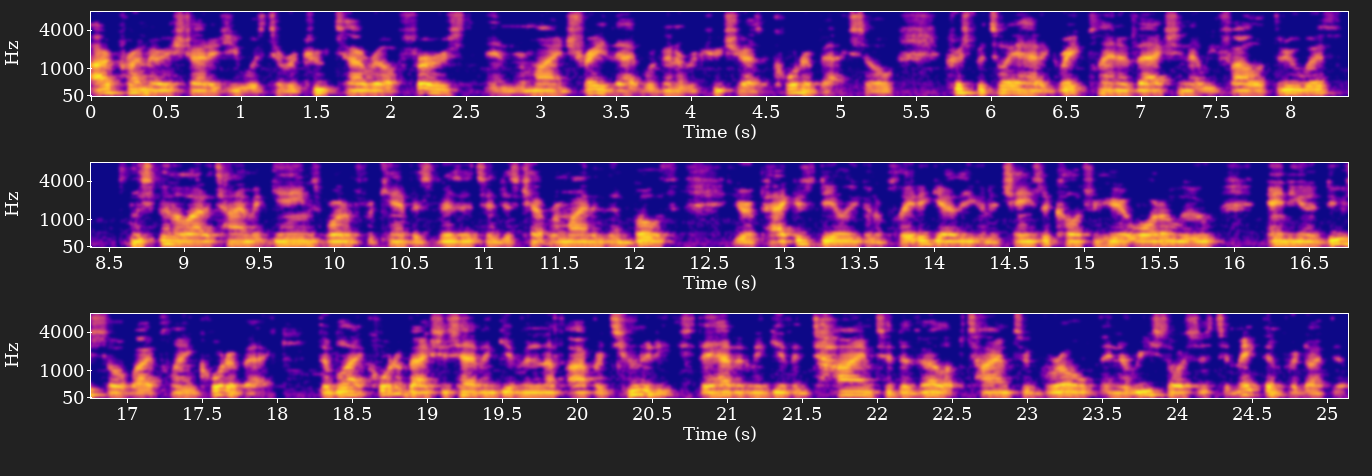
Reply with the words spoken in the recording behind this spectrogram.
our primary strategy was to recruit Tyrell first and remind Trey that we're going to recruit you as a quarterback. So Chris Bertoia had a great plan of action that we followed through with we spent a lot of time at games, brought them for campus visits, and just kept reminding them both you're a package deal, you're going to play together, you're going to change the culture here at Waterloo, and you're going to do so by playing quarterback. The black quarterbacks just haven't given enough opportunities. They haven't been given time to develop, time to grow, and the resources to make them productive.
